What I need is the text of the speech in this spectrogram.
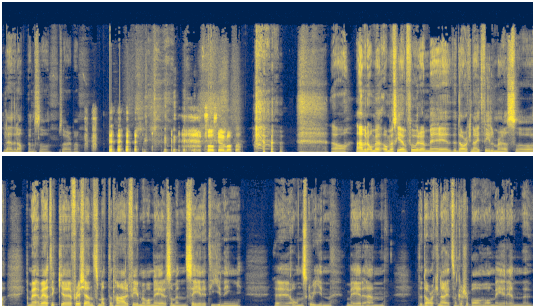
läderlappen så, så är det bara. så ska det låta. Ja, Nej, men om jag, om jag ska jämföra med The Dark Knight-filmerna så... Men, men jag tycker, för det känns som att den här filmen var mer som en serietidning eh, on-screen mer än The Dark Knight som kanske bara var mer en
